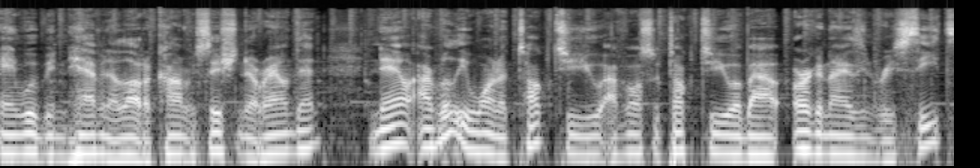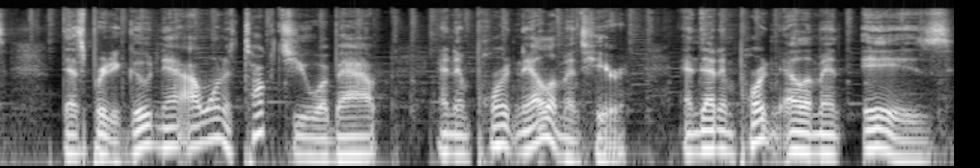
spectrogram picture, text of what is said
and we've been having a lot of conversation around that. Now I really want to talk to you. I've also talked to you about organizing receipts that's pretty good. Now, I want to talk to you about an important element here, and that important element is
